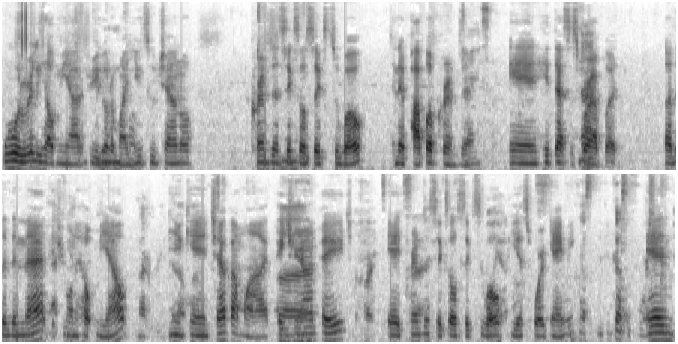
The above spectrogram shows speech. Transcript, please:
what would really help me out if you go to my YouTube channel, Crimson six oh six two oh, and then pop up Crimson and hit that subscribe button. Other than that, if you want to help me out, you can check out my Patreon page at Crimson six oh six two oh PS4 Gaming. And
